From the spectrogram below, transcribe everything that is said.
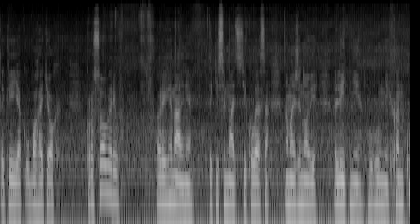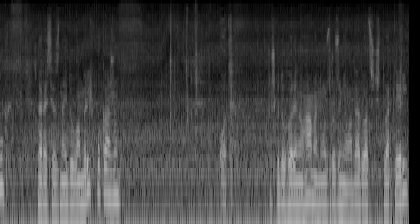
такий як у багатьох кросоверів. Оригінальні такі 17 колеса на майже нові літні гумі Hankook. Зараз я знайду вам рік, покажу. От, трошки догори ногами, ну зрозуміло, да? 24 рік.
